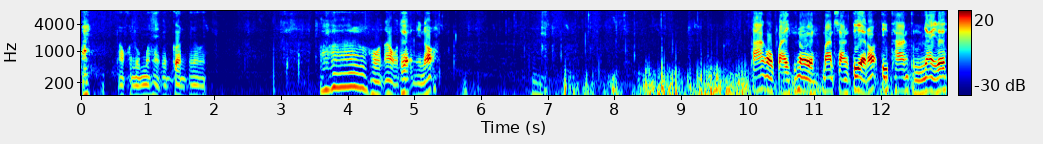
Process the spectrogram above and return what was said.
ไป เอาขนมมาให้กันก่อนพี่น้องอ้าวหอนเอาแท้นี่เนาะทางออกไปพี่น้อยบ้านสางเตี้ยเนาะติดทางถนนใหญ่เลย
